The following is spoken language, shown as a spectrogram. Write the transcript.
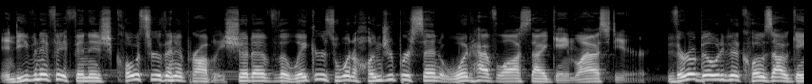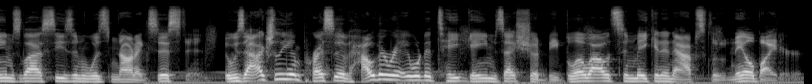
And even if it finished closer than it probably should have, the Lakers 100% would have lost that game last year. Their ability to close out games last season was non-existent. It was actually impressive how they were able to take games that should be blowouts and make it an absolute nail-biter.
